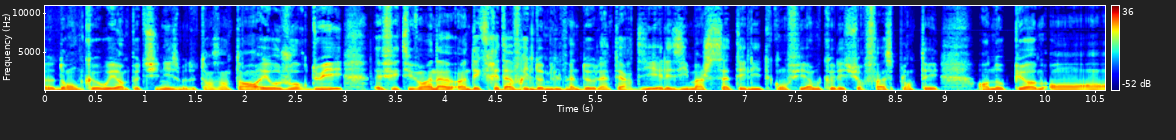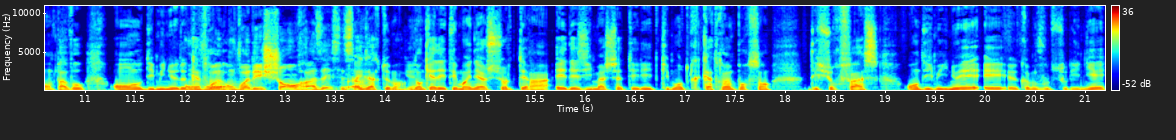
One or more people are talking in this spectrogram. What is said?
Euh, donc euh, oui, un peu de cynisme de temps en temps. Et aujourd'hui, effectivement, un, un décret d'avril 2022 l'interdit et les images satellites confirment que les surfaces plantées en opium, en, en pavot, ont diminué de on 80%. Voit, on voit des champs rasés, c'est ça? Exactement. Donc il y a des témoignages sur le terrain et des images satellites qui montrent que 80% des surfaces ont diminué et euh, comme vous le soulignez,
